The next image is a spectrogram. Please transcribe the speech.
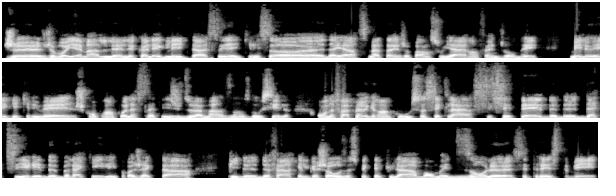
Je, je voyais mal, le, le collègue Léic Tassé a écrit ça euh, d'ailleurs ce matin, je pense, ou hier en fin de journée. Mais Loïc écrivait, je comprends pas la stratégie du Hamas dans ce dossier-là. On a frappé un grand coup, ça c'est clair. Si c'était de, de- d'attirer, de, braquer les projecteurs, puis de, faire quelque chose de spectaculaire, bon, mais disons-le, c'est triste, mais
